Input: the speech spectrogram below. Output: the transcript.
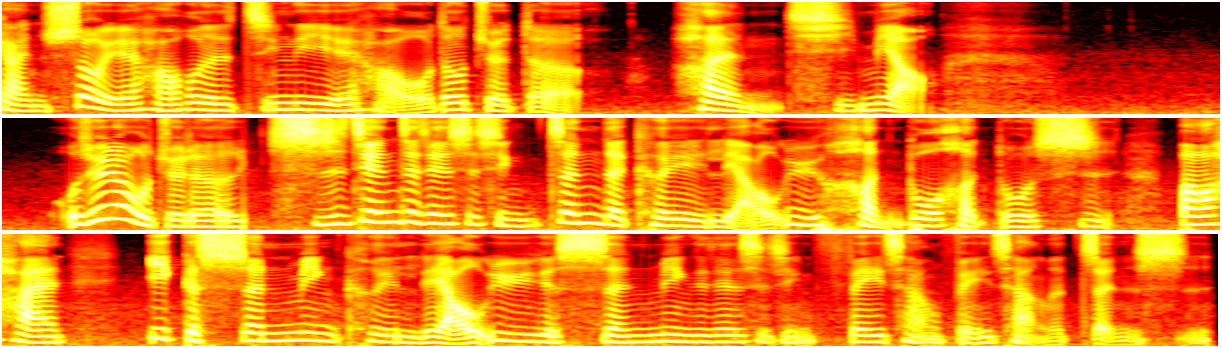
感受也好，或者经历也好，我都觉得很奇妙。我觉得让我觉得时间这件事情真的可以疗愈很多很多事，包含一个生命可以疗愈一个生命这件事情，非常非常的真实，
